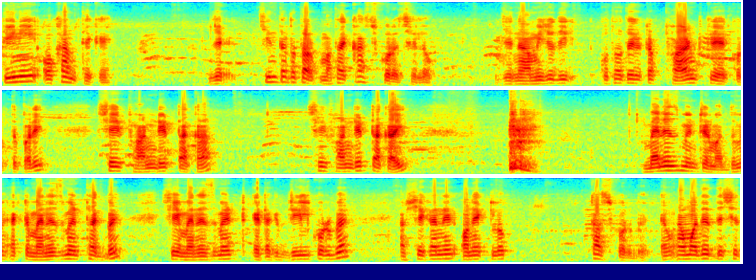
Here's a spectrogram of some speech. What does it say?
তিনি ওখান থেকে যে চিন্তাটা তার মাথায় কাজ করেছিল, যে না, আমি যদি কোথাও থেকে একটা ফান্ড ক্রিয়েট করতে পারি, সেই ফান্ডের টাকা, সেই ফান্ডের টাকাই ম্যানেজমেন্টের মাধ্যমে, একটা ম্যানেজমেন্ট থাকবে, সেই ম্যানেজমেন্ট এটাকে ড্রিল করবে, আর সেখানে অনেক লোক কাজ করবে। এবং আমাদের দেশের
